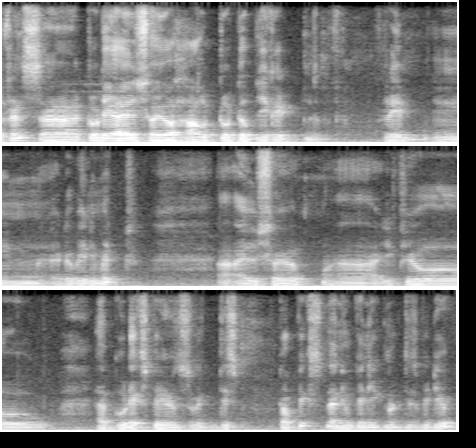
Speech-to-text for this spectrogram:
friends. Uh, today I will show you how to duplicate the frame in Adobe Animate. Uh, I will show you uh, if you have good experience with these topics then you can ignore this video.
